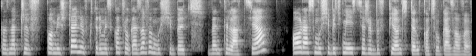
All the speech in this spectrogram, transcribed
To znaczy, w pomieszczeniu, w którym jest kocioł gazowy, musi być wentylacja oraz musi być miejsce, żeby wpiąć ten kocioł gazowy.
